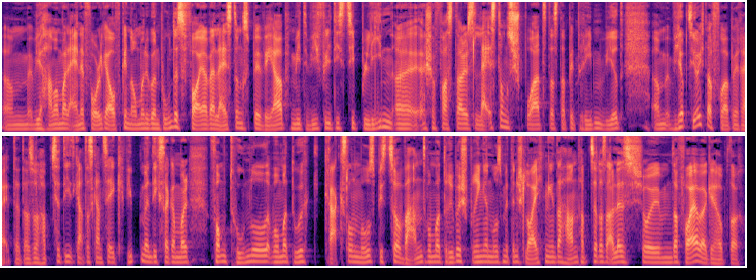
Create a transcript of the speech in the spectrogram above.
ähm, wir haben einmal eine Folge aufgenommen über den Bundesfeuerwehrleistungsbewerb, mit wie viel Disziplin äh, schon fast als Leistungssport, das da betrieben wird. Ähm, wie habt ihr euch da vorbereitet? Also habt ihr die, das ganze Equipment, ich sage einmal, vom Tunnel, wo man durchkraxeln muss, bis zur Wand, wo man drüber springen muss mit den Schläuchen in der Hand, habt ihr das alles schon in der Feuerwehr gehabt auch?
